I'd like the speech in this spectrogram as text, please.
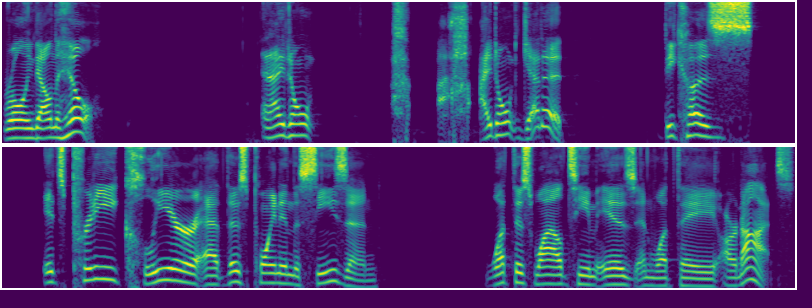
rolling down the hill. And I don't, I don't get it because it's pretty clear at this point in the season what this Wild team is and what they are not.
